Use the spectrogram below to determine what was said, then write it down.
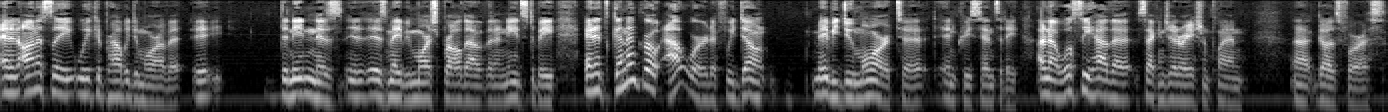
and honestly, we could probably do more of it. it Dunedin is is maybe more sprawled out than it needs to be, and it's going to grow outward if we don't maybe do more to increase density. I don't know. We'll see how the second generation plan uh, goes for us.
